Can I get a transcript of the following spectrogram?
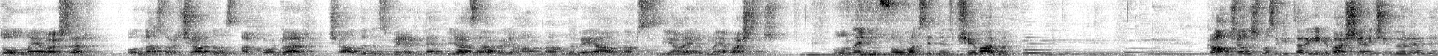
dolmaya başlar. Ondan sonra çaldığınız akorlar, çaldığınız melodiler biraz daha böyle anlamlı veya anlamsız diye ayrılmaya başlar. Bununla ilgili sormak istediğiniz bir şey var mı? Gam çalışması gitara yeni başlayan için de önemli.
